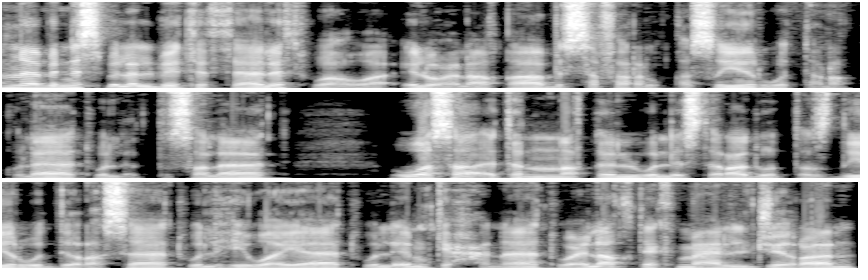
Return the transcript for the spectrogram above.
أما بالنسبة للبيت الثالث وهو له علاقة بالسفر القصير والتنقلات والاتصالات ووسائط النقل والاستيراد والتصدير والدراسات والهوايات والامتحانات وعلاقتك مع الجيران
